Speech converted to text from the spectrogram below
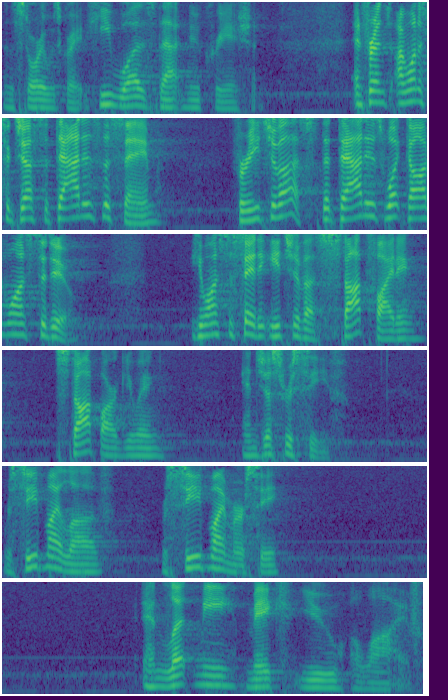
And the story was great. He was that new creation. And friends, I want to suggest that that is the same for each of us, that that is what God wants to do. He wants to say to each of us stop fighting, stop arguing, and just receive. Receive my love, receive my mercy, and let me make you alive.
